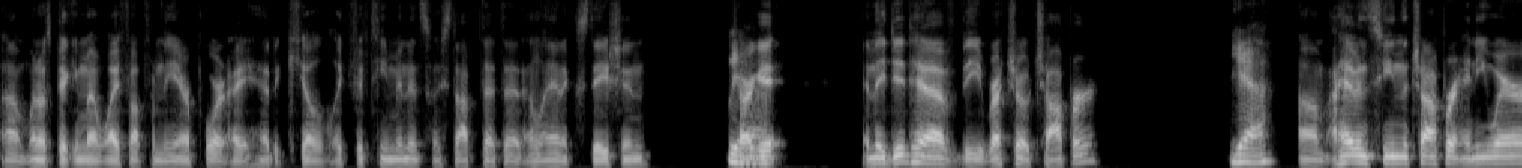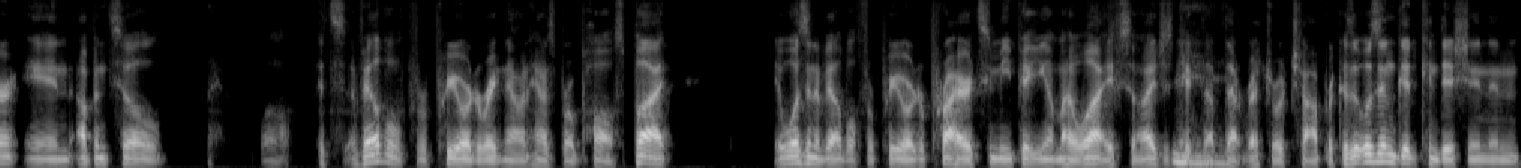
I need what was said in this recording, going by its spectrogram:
um, when I was picking my wife up from the airport, I had to kill like 15 minutes. So I stopped at that Atlantic Station. Target, and they did have the retro chopper. Yeah. Um, I haven't seen the chopper anywhere, and up until well, it's available for pre-order right now in Hasbro Pulse, but it wasn't available for pre-order prior to me picking up my wife. So I just picked up that retro chopper because it was in good condition, and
